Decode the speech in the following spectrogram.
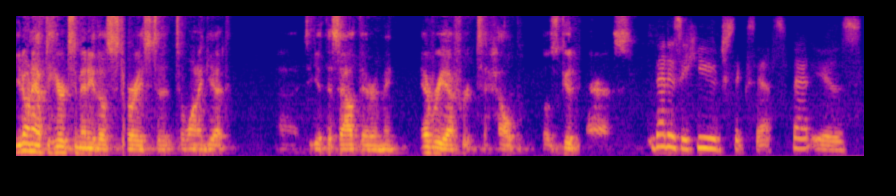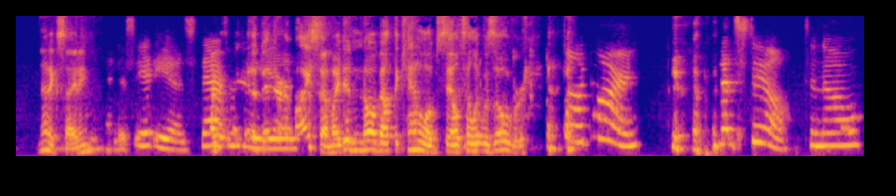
you don't have to hear too many of those stories to, to want to get uh, to get this out there and make every effort to help those good parents. That is a huge success. That is that exciting? Tremendous. It is. That I really could have been there to buy some. I didn't know about the cantaloupe sale till it was over. oh darn but still to know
